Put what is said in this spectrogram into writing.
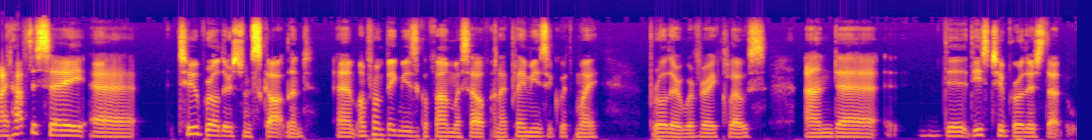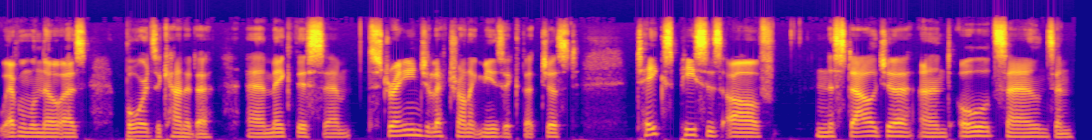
I'd have to say uh, two brothers from Scotland. Um, I'm from a big musical fan myself, and I play music with my brother. We're very close, and uh, the, these two brothers that everyone will know as Boards of Canada uh, make this um, strange electronic music that just takes pieces of nostalgia and old sounds and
